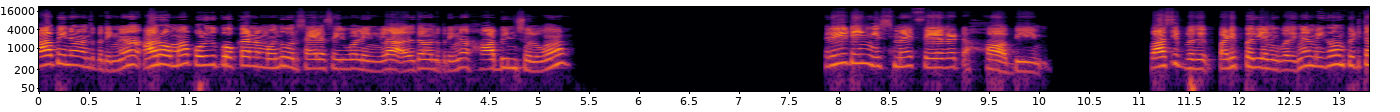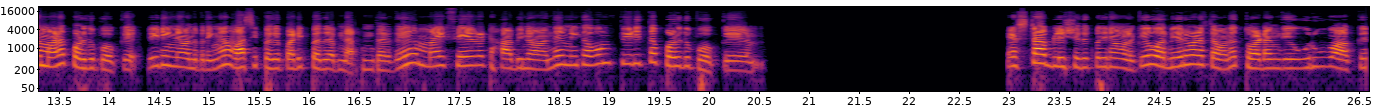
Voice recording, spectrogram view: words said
ஹாபினா வந்து பார்த்தீங்கன்னா ஆர்வமாக பொழுதுபோக்காக நம்ம வந்து ஒரு செயலை செய்வோம் இல்லைங்களா? அதுதான் வந்து பார்த்தீங்கன்னா ஹாபின்னு சொல்லுவோம். Reading is my favourite hobby வாசிப்பது படிப்பது எனக்கு பார்த்தீங்கன்னா மிகவும் பிடித்தமான பொழுதுபோக்கு. ரீடிங்னா வந்து பார்த்தீங்கன்னா வாசிப்பது படிப்பது அப்படின்னு அர்த்தம் தருது. மை ஃபேவரட் ஹாபினா வந்து மிகவும் பிடித்த பொழுதுபோக்கு. எஸ்டாப்ளிஷ் இதுக்கு பார்த்தீங்கன்னா உங்களுக்கு ஒரு நிறுவனத்தை வந்து தொடங்கு உருவாக்கு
